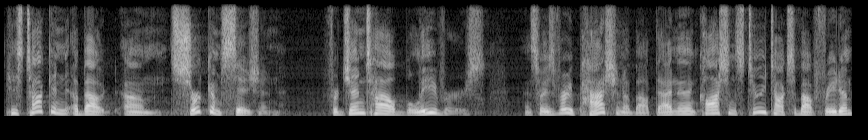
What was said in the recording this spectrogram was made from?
he's talking about um, circumcision for Gentile believers. And so he's very passionate about that. And then in Colossians 2, he talks about freedom.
